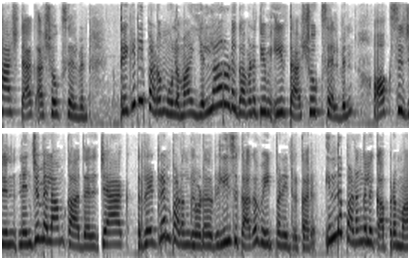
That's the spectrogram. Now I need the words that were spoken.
ஹேஷ்டாக் அசோக் செல்வன் தெகிடி படம் மூலமா எல்லாரோட கவனத்தையும் ஈர்த்த அசோக் செல்வன் ஆக்சிஜன் நெஞ்சமெல்லாம் காதல் ஜாக் ரெட்ரம் படங்களோட ரிலீஸுக்காக வெயிட் பண்ணிட்டு இருக்காரு. இந்த படங்களுக்கு அப்புறமா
